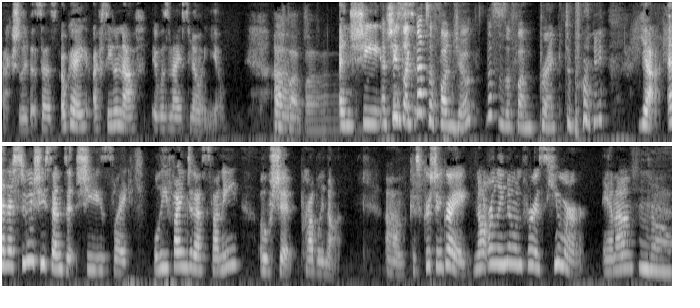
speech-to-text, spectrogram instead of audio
actually, that says, Okay, I've seen enough. It was nice knowing you. Um, and she And she's like, that's a fun joke. This is a fun prank to play. Yeah, and as soon as she sends it, she's like, Will he find it as funny? Oh shit, probably not. Because Christian Grey, not really known for his humor, Ana. No.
